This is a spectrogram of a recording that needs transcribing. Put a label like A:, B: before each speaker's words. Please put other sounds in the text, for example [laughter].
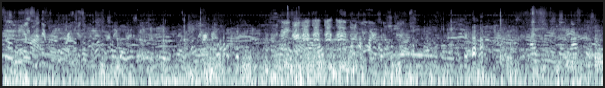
A: also a camera.
B: There were Hey, uh, uh, uh, uh, not yours, don't you?
A: I see the last person.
